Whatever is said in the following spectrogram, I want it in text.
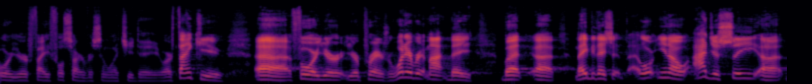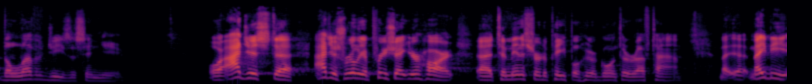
for your faithful service and what you do, or thank you uh, for your, your prayers, or whatever it might be? But uh, maybe they said, Lord, you know, I just see uh, the love of Jesus in you. Or I just, uh, I just really appreciate your heart uh, to minister to people who are going through a rough time. Uh, maybe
